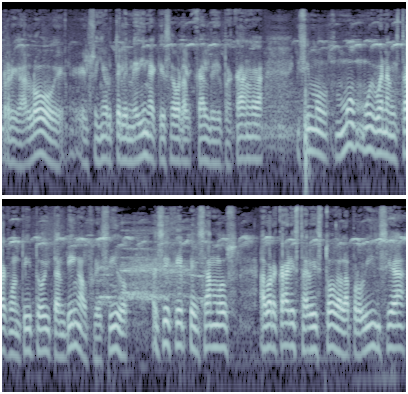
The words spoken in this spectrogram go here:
regaló el señor Telemedina, que es ahora alcalde de Pacanga. Hicimos muy, muy buena amistad con Tito y también ha ofrecido. Así que pensamos abarcar esta vez toda la provincia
